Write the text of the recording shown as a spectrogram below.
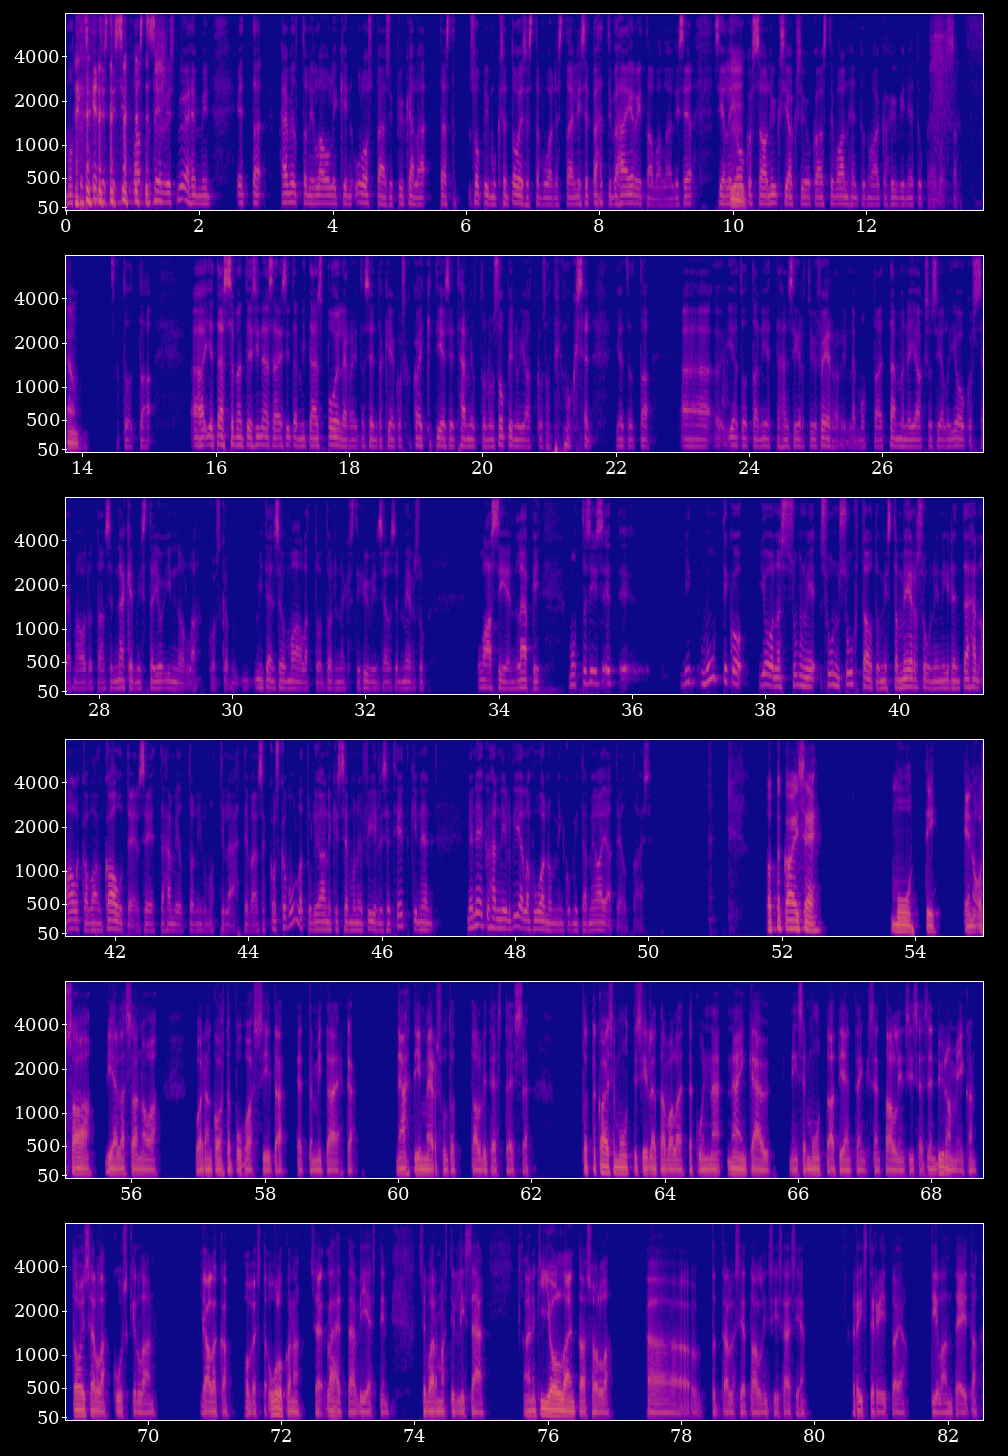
Mutta tietysti sitten vasta selvisi myöhemmin, että Hamiltonilla olikin ulospääsypykälä tästä sopimuksen toisesta vuodesta, eli se päättyi vähän eri tavalla. Eli se, siellä mm. joukossa on yksi jakso, joka on sitten vanhentunut aika hyvin etupelossa. Ja. Tota, ja tässä mä en sinänsä esitä mitään spoilereita sen takia, koska kaikki tiesi, että Hamilton on sopinut jatkosopimuksen. Ja tota, Ää, ja tota, niin, että hän siirtyy Ferrarille, mutta että tämmöinen jakso siellä on joukossa ja mä odotan sen näkemistä jo innolla, koska miten se on maalattu on todennäköisesti hyvin sellaisen Mersu lasien läpi. Mutta siis, et, et, muuttiko Joonas sun, sun suhtautumista Mersuun ja niiden tähän alkavaan kauteen se, että Hamilton ilmoitti lähtevänsä? Koska mulla tuli ainakin semmoinen fiilis, että hetkinen, meneeköhän niillä vielä huonommin kuin mitä me ajateltaisiin? totta kai se muutti, en osaa vielä sanoa, voidaan kohta puhua siitä, että mitä ehkä nähtiin Mersulta talvitesteissä. Totta kai se muutti sillä tavalla, että kun näin käy, niin se muuttaa tietenkin sen tallin sisäisen dynamiikan. Toisella kuskilla on jalka ovesta ulkona, se lähettää viestin, se varmasti lisää ainakin jollain tasolla ää, tällaisia tallin sisäisiä ristiriitoja, tilanteita.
